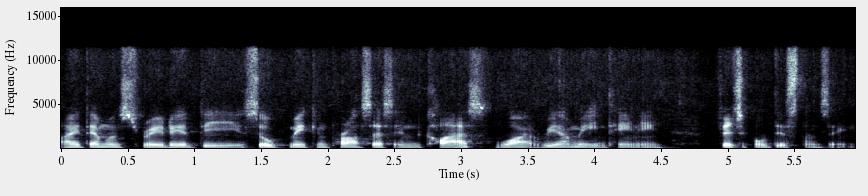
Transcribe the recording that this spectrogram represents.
I demonstrated the soap making process in class while we are maintaining physical distancing.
